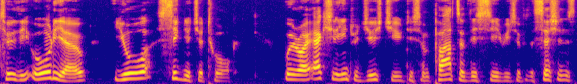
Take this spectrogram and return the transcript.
to the audio Your Signature Talk, where I actually introduced you to some parts of this series of the sessions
